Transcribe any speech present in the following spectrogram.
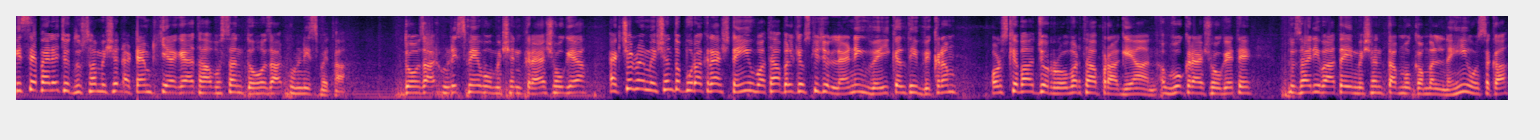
इससे पहले जो दूसरा मिशन अटेम्प्ट किया गया था, वो सन 2019 में था। 2019 में वो मिशन क्रैश हो गया। एक्चुअल में मिशन तो पूरा क्रैश नहीं हुआ था, बल्कि उसकी जो लैंडिंग व्हीकल थी विक्रम और उसके बाद जो रोवर था प्राज्ञान वो क्रैश हो गए थे। तो सारी बात है मिशन तब मुकम्मल नहीं हो सका।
